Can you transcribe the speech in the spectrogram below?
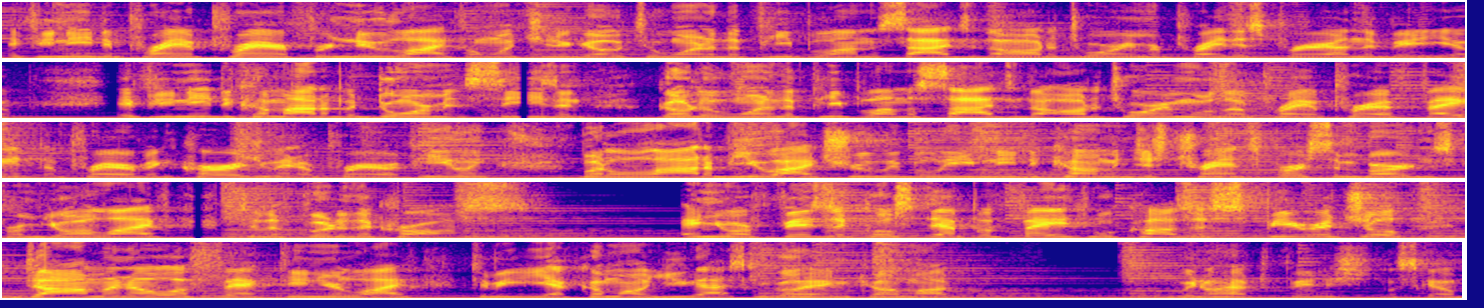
If you need to pray a prayer for new life, I want you to go to one of the people on the sides of the auditorium or pray this prayer on the video. If you need to come out of a dormant season, go to one of the people on the sides of the auditorium where they'll pray a prayer of faith, a prayer of encouragement, a prayer of healing. But a lot of you, I truly believe, need to come and just transfer some burdens from your life to the foot of the cross. And your physical step of faith will cause a spiritual domino effect in your life to be, yeah, come on, you guys can go ahead and come. I, we don't have to finish. Let's go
